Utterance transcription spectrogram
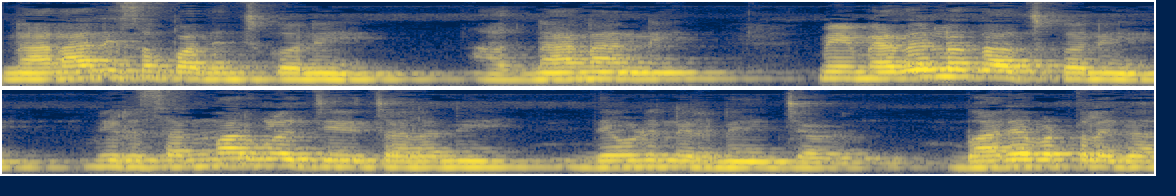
జ్ఞానాన్ని సంపాదించుకొని ఆ జ్ఞానాన్ని మీ మెదడులో దాచుకొని మీరు సన్మార్గులో జీవించాలని దేవుడు నిర్ణయించాడు. భార్యాభర్తలుగా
